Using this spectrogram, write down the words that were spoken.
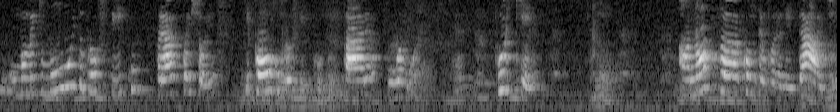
um momento muito profícuo para as paixões e pouco profícuo para o amor. Por quê? A nossa contemporaneidade,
